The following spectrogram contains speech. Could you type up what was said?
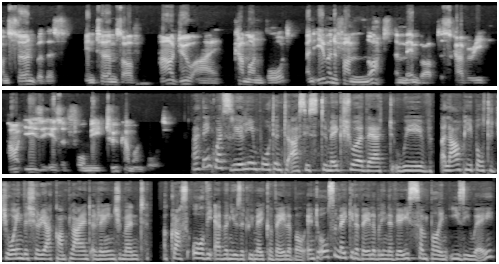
concerned with this in terms of how do I come on board? And even if I'm not a member of Discovery, how easy is it for me to come on board? I think what's really important to us is to make sure that we've allow people to join the Sharia compliant arrangement across all the avenues that we make available and to also make it available in a very simple and easy way.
